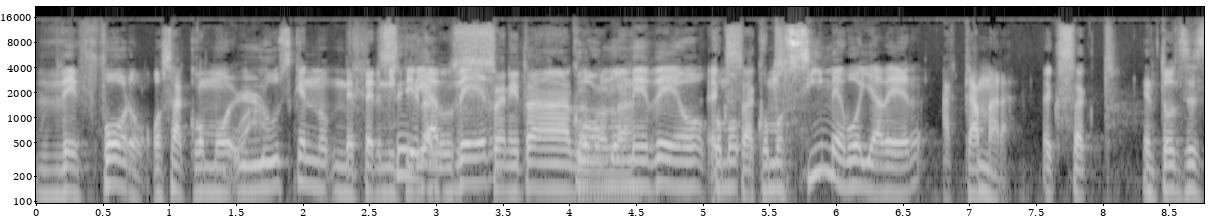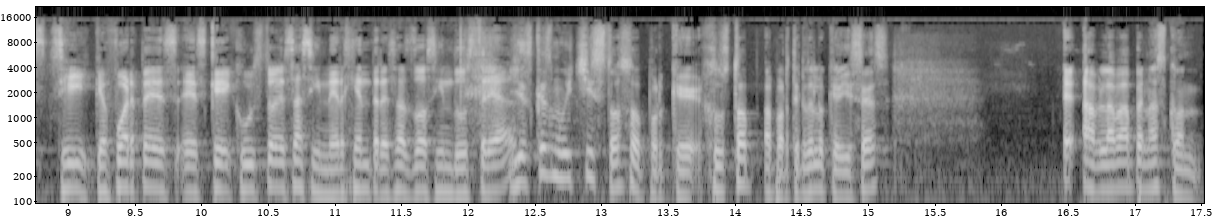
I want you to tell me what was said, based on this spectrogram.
de foro, o sea, como luz que no- me permitiría ver cenital, bla, bla, cómo bla. me veo, Exacto. como si me voy a ver a cámara. Exacto. Entonces, sí, qué fuerte es, es que justo esa sinergia entre esas dos industrias. Y es que es muy chistoso porque justo a partir de lo que dices, eh, hablaba apenas con...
